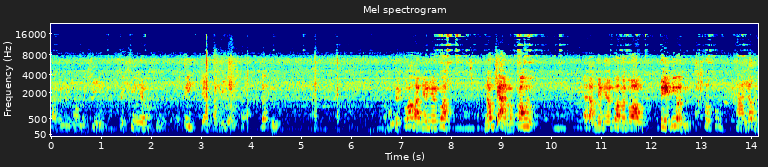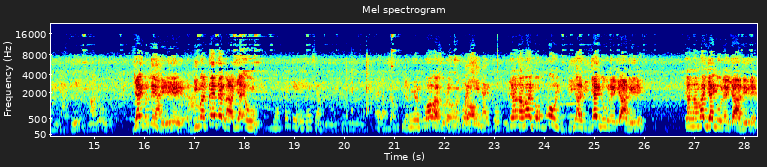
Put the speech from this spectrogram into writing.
အဲ့ဒါမျိုးမရှိစိတ်ဆင်းရဲမှာဆိုတိကျန်ခံပြီးတော့လုပ်ပြီး အခုလေတွားပါမြန်မြန်တွားနောက်ကျရင်မကောင်းလို့အဲ့ဒါမြန်မြန်တွားမတွားအောင်ပေပြီးတော့နေဟုတ်ဘူးဒါလုံနေတာဒီငါတို့ရိုက်မသိသေးဒီမှာတက်တက်လာရိုက်အောင်မတက်တဲ့လေးရကြမှာအဲ့ဒါကြောင့်မြန်မြန်တွားပါဆိုတော့မအခုတွားအောင်ရှင်းနိုင်ထိုးပြီပြန်လာမှတော့ပို့ဒီဟာကြီးရိုက်လို့လည်းရသေးတယ်ပြန်လာမှရိုက်လို့လည်းရသေးတယ်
